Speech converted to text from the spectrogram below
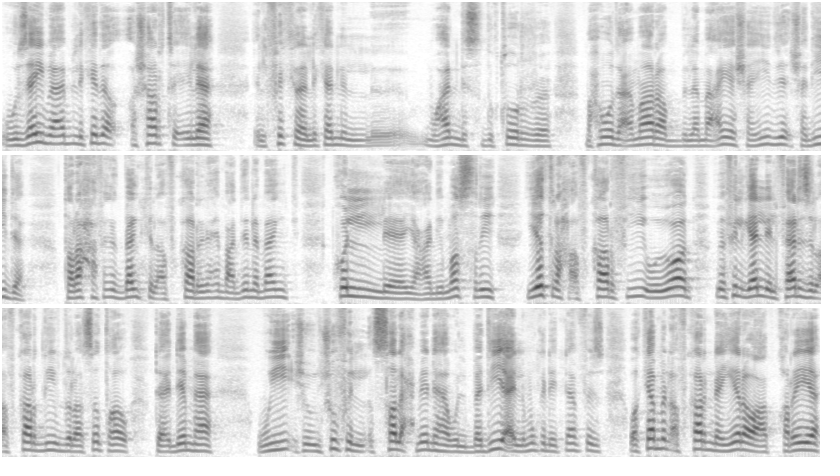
وزي ما قبل كده أشرت إلى الفكرة اللي كان المهندس الدكتور محمود عمارة بلمعية شهيده شديدة طرحها فكرة بنك الأفكار إن إحنا عندنا بنك كل يعني مصري يطرح أفكار فيه ويقعد يبقى في لجان للفرز الأفكار دي ودراستها وتقديمها ونشوف الصالح منها والبديع اللي ممكن يتنفذ وكم من أفكار نيرة وعبقرية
